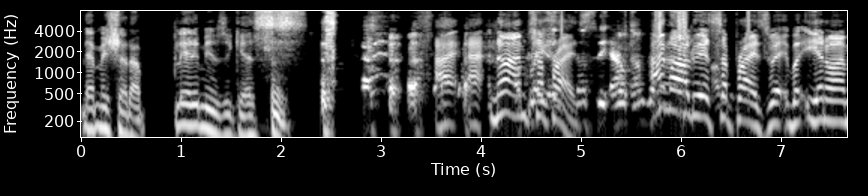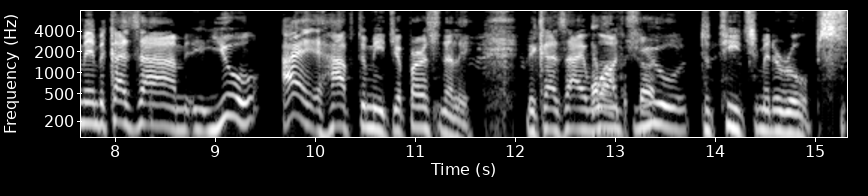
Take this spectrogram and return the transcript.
let me shut up. Play the music, yes. I, I no, I'm Play surprised. The- I'm, I'm I'm always I'm- surprised, but you know what I mean? Because um, you, I have to meet you personally because I want sure. you to teach me the ropes.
